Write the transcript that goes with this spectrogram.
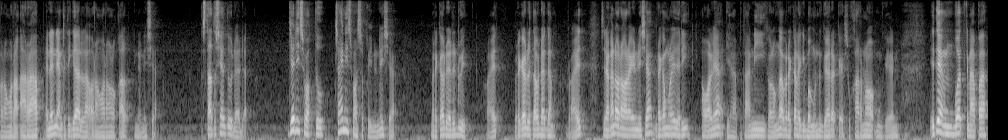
orang-orang Arab. And then yang ketiga adalah orang-orang lokal Indonesia statusnya itu udah ada. Jadi sewaktu Chinese masuk ke Indonesia mereka udah ada duit right? Mereka udah tahu dagang right? Sedangkan orang-orang Indonesia mereka mulai dari awalnya ya petani. Kalau enggak mereka lagi bangun negara kayak Soekarno mungkin. Itu yang membuat kenapa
